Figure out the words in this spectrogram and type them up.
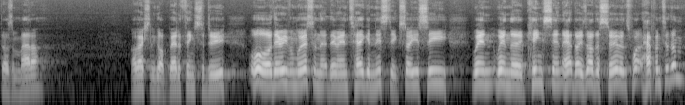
doesn't matter. I've actually got better things to do. Or they're even worse than that, they're antagonistic. So, you see, when, when the king sent out those other servants, what happened to them?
